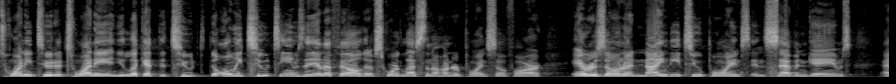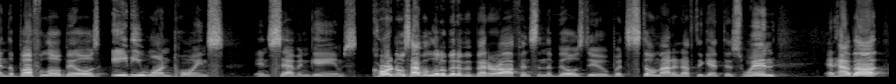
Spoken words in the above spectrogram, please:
22 to 20, and you look at the two, the only two teams in the NFL that have scored less than 100 points so far: Arizona, 92 points in seven games, and the Buffalo Bills, 81 points in seven games. Cardinals have a little bit of a better offense than the Bills do, but still not enough to get this win. And how about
